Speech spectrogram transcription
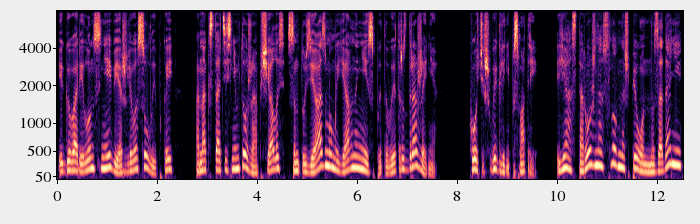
и говорил он с ней вежливо, с улыбкой. Она, кстати, с ним тоже общалась с энтузиазмом и явно не испытывает раздражения. «Хочешь, выгляни, посмотри». Я осторожно, словно шпион на задании,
